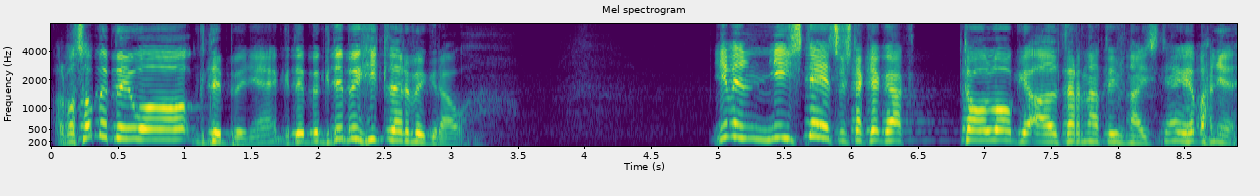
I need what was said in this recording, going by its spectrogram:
Albo co by było, gdyby, nie? Gdyby, gdyby Hitler wygrał. Nie wiem, nie istnieje coś takiego jak teologia alternatywna istnieje? Chyba nie.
